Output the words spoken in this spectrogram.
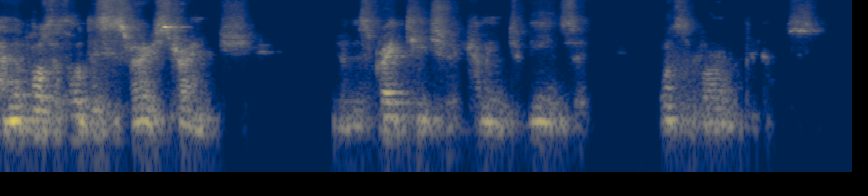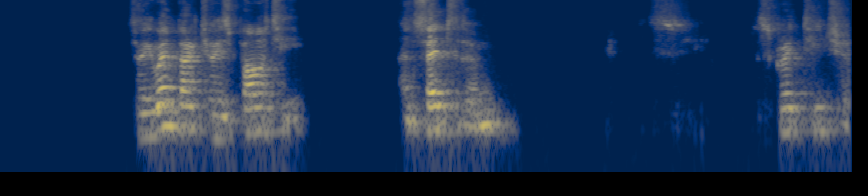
And the potter thought, this is very strange. You know, this great teacher coming to me and said, wants to borrow the house. So he went back to his party and said to them, this great teacher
